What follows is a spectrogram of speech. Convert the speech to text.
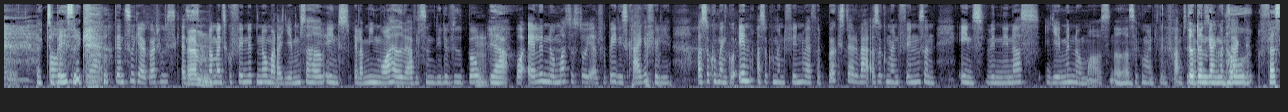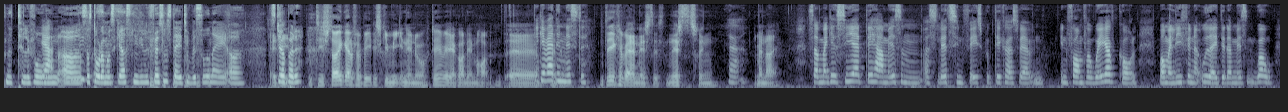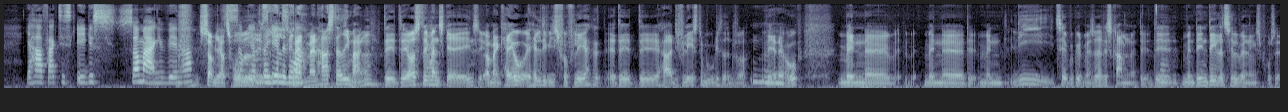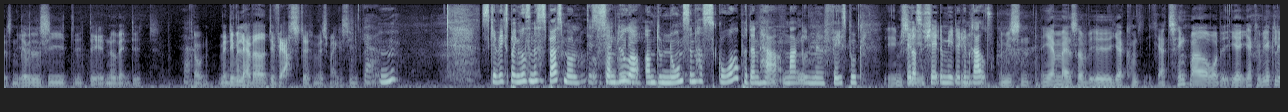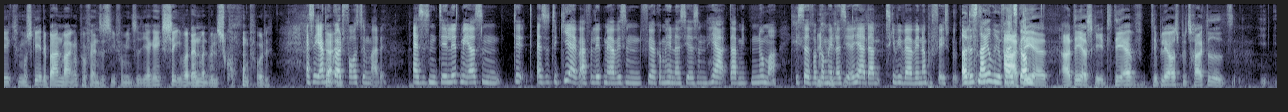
Back to Åh, basic. Ja, den tid kan jeg godt huske. Altså, sådan, når man skulle finde et nummer derhjemme, så havde ens, eller min mor havde i hvert fald sådan en lille hvid bog, mm. Ja. hvor alle numre så stod i alfabetisk rækkefølge. og så kunne man gå ind, og så kunne man finde, hvad for et bogstav det var, og så kunne man finde sådan ens veninders hjemmenummer og sådan noget, Mm. og så kunne man finde frem til, Det var dengang, man havde. Fastnet-telefonen, Ja, og så stod der præcis. måske også en lille fødselsdato ved siden af, og styr de, på det. De står ikke alfabetisk i min endnu. Det vil jeg godt indrømme. Øh, Det kan være det næste. Det kan være næste, næste trin. Ja. Men nej. Så man kan sige, at det her med sådan at slette sin Facebook, det kan også være en, en form for wake-up call, hvor man lige finder ud af det der med sådan, wow, jeg har faktisk ikke så mange venner. Som jeg Som troede. jeg måske troede. venner. man, man har stadig mange. Det, det er også det, Ja. man skal indse. Og man kan jo heldigvis få flere. Det, det har de fleste muligheden for, Mm. vil jeg da håbe. Men, øh, men, øh, det, men lige til at begynde med, så er det skræmmende. Det, det, Ja. Men det er en del af tilvælgningsprocessen. Jeg vil sige, det, det er nødvendigt. Ja. Men det ville have været det værste, hvis man kan sige det. Ja. Mm. Skal vi ikke springe videre til næste spørgsmål, jeg som er lyder, idé. om du nogensinde har scoret på den her mangel med Facebook Jamen, se- eller sociale medier Jamen, generelt? Jamen, sådan, jamen altså, øh, jeg, kom, jeg har tænkt meget over det. Jeg, jeg kan virkelig ikke, måske er det bare en mangel på fantasi fra min side. Jeg kan ikke se, hvordan man vil score på det. Altså, jeg Der kunne er- godt forestille mig det. Altså, sådan, det er lidt mere sådan... Det, altså, det giver i hvert fald lidt mere, hvis en fyr kommer hen og siger sådan, her, der er mit nummer, i stedet for at komme hen og sige, her, der skal vi være venner på Facebook. Og det snakkede vi jo faktisk ah, om. det er, ah, det er sket. Det, er, det bliver også betragtet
